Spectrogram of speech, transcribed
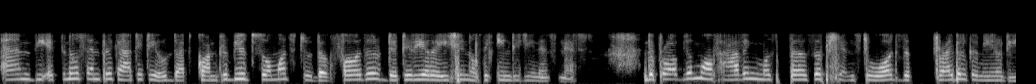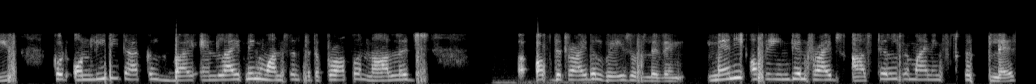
and the ethnocentric attitude that contributes so much to the further deterioration of the indigenousness. The problem of having misperceptions towards the tribal communities could only be tackled by enlightening oneself with a proper knowledge of the tribal ways of living. Many of the Indian tribes are still remaining scriptless,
